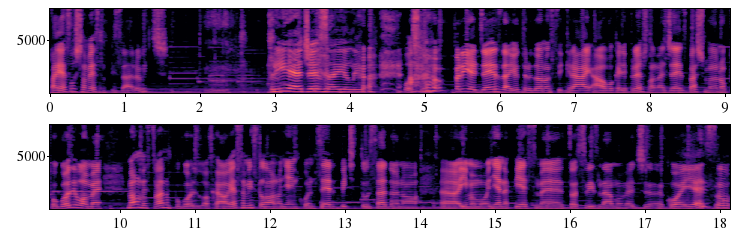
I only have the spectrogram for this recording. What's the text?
Pa ja slušam Vesnu Pisarović. Prije džeza ili poslije? Prije džeza jutro donosi kraj, a ovo kad je prešla na džez, baš me ono pogodilo me, malo me stvarno pogodilo, kao ja sam mislila ono njen koncert, bit će tu sad ono, e, imamo njene pjesme, to svi znamo već e, koje jesu.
